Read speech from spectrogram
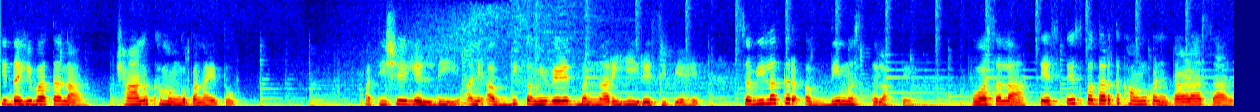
की दही भाताला छान खमंगपणा येतो. अतिशय हेल्दी आणि अगदी कमी वेळेत बनणारी ही रेसिपी आहे. चवीला तर अगदी मस्त लागते. उपवासाला तेच तेच पदार्थ खाऊन कंटाळा असाल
